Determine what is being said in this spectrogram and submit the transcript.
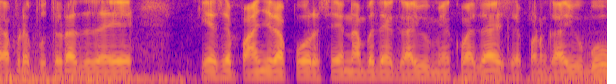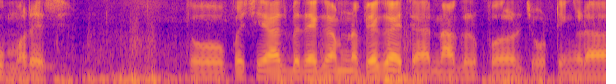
આપણે ભૂતળા દાદાએ કહે છે પાંજરા પોર છે, એના બધા ગાયું મેકવા જાય છે, પણ ગાયું બહુ મરે છે. તો પછી આજ બધા ગામના ભેગા થયા, નાગલપર પર ચોટિંગડા,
